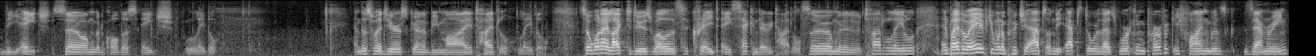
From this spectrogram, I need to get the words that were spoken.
the H. So I'm gonna call this H label and this right here is going to be my title label. So what I like to do as well is create a secondary title. So I'm going to do a title label. And by the way, if you want to put your apps on the App Store, that's working perfectly fine with Xamarin.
